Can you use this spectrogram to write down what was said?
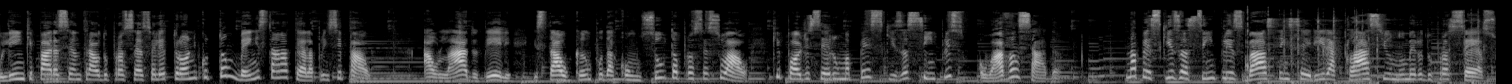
O link para a central do processo eletrônico também está na tela principal. Ao lado dele está o campo da consulta processual, que pode ser uma pesquisa simples ou avançada. Na pesquisa simples, basta inserir a classe e o número do processo,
